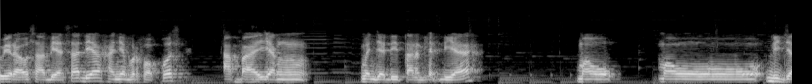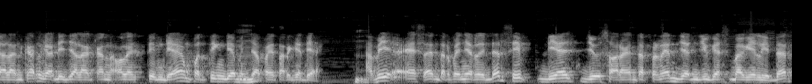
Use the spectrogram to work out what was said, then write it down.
wirausaha biasa dia hanya berfokus apa hmm. yang menjadi target dia mau mau dijalankan nggak dijalankan oleh tim dia yang penting dia hmm. mencapai target dia hmm. tapi as entrepreneur leadership dia seorang entrepreneur dan juga sebagai leader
